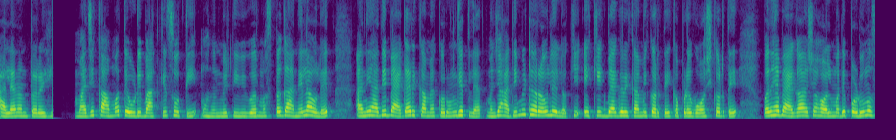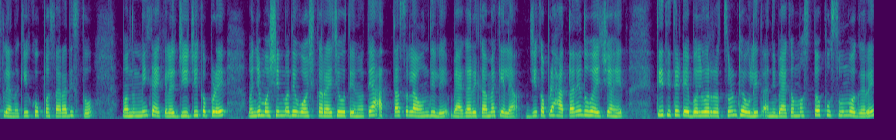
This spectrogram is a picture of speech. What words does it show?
आल्यानंतरही माझी कामं तेवढी बाकीच होती म्हणून मी टी व्हीवर मस्त गाणे लावलेत आणि आधी बॅगा रिकाम्या करून घेतल्यात. म्हणजे आधी मी ठरवलेलं की एक एक बॅग रिकामी करते कपडे वॉश करते पण ह्या बॅगा अशा हॉलमध्ये पडून असल्यानं की खूप पसारा दिसतो. म्हणून मी काय केलं जी जी कपडे म्हणजे मशीनमध्ये वॉश करायचे होते ना ते आत्ताच लावून दिले बॅगा रिकाम्या केल्या. जी कपडे हाताने धुवायची आहेत ती तिथे टेबलवर रचून ठेवलीत आणि बॅगा मस्त पुसून वगैरे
